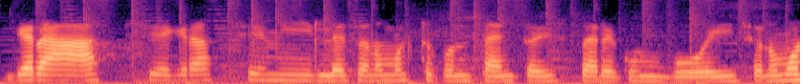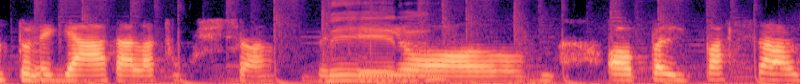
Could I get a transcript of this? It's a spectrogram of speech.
Grazie, grazie mille. Sono molto contenta di stare con voi. Sono molto legata alla Tuscia perché Vero? io ho, ho il passato,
